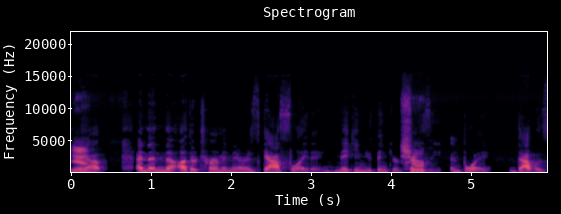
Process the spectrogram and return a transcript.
Yeah. And then the other term in there is gaslighting, making you think you're Sure. crazy. And boy, that was,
